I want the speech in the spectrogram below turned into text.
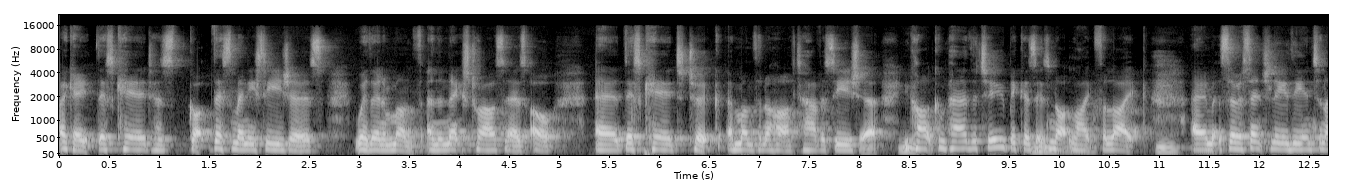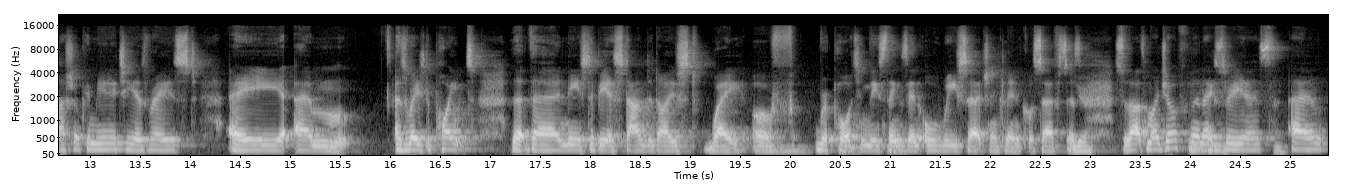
okay, this kid has got this many seizures within a month, and the next trial says, oh, uh, this kid took a month and a half to have a seizure. You can't compare the two because it's not like for like. Um, so essentially, the international community has raised a um, has raised a point that there needs to be a standardized way of reporting these things in all research and clinical services. Yeah. So that's my job for the next three years. Um,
